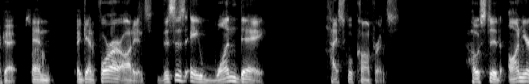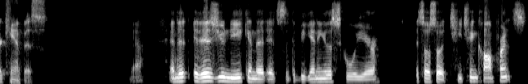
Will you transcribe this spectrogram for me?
Okay. So. And again, for our audience, this is a one day high school conference hosted on your campus. Yeah. And it, it is unique in that it's at the beginning of the school year. It's also a teaching conference.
